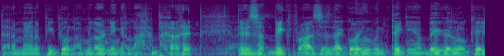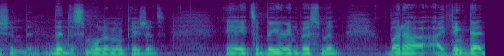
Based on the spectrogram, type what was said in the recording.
that amount of people. I'm learning a lot about it. Yeah. there's a big process that going when taking a bigger location than, than the smaller locations. It's a bigger investment. But uh, i think that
